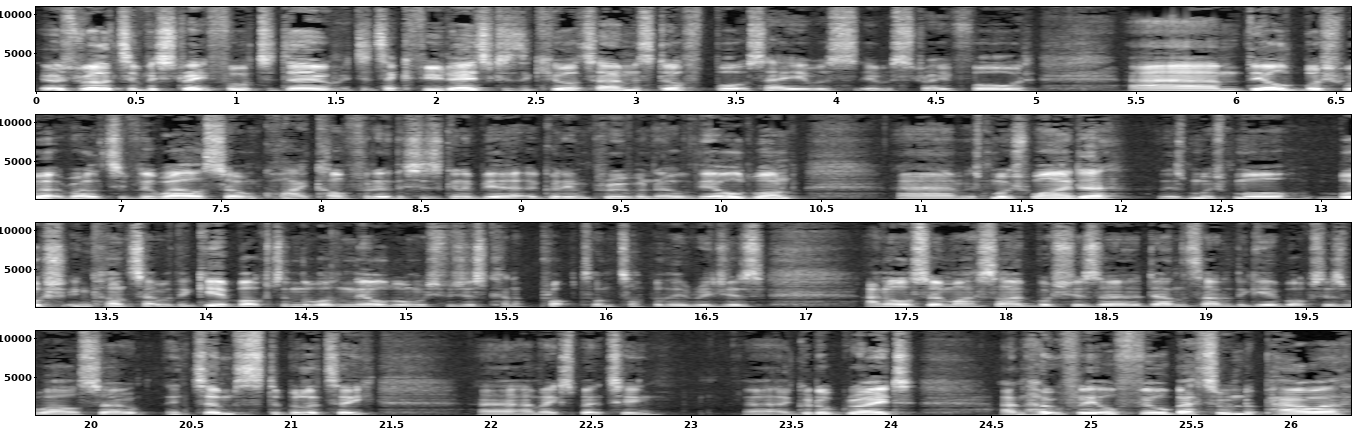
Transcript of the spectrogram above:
It was relatively straightforward to do. It did take a few days because of the cure time and stuff, but say it was it was straightforward. Um, the old bush worked relatively well, so I'm quite confident this is going to be a, a good improvement over the old one. Um, it's much wider, there's much more bush in contact with the gearbox than there was in the old one, which was just kind of propped on top of the ridges. And also my side bushes are down the side of the gearbox as well. So in terms of stability, uh, I'm expecting uh, a good upgrade. and hopefully it'll feel better under power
